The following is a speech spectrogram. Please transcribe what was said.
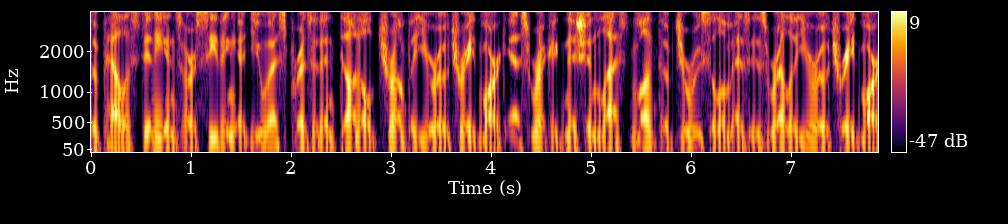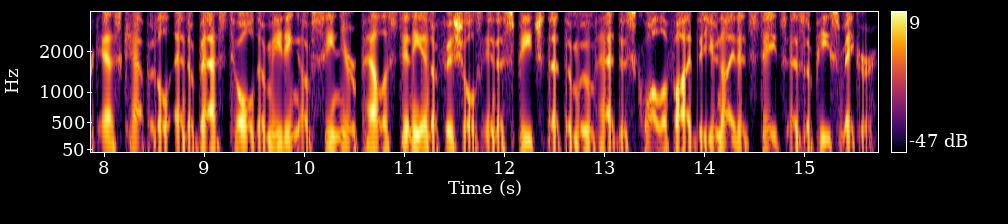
The Palestinians are seething at U.S. President Donald Trump a Euro trademark S recognition last month of Jerusalem as Israel a Euro trademark S capital and Abbas told a meeting of senior Palestinian officials in a speech that the move had disqualified the United States as a peacemaker.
